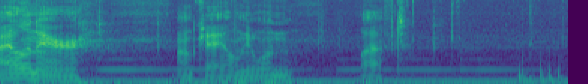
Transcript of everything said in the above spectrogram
Trial and error. Okay, only one left.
